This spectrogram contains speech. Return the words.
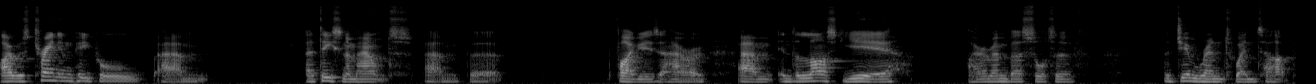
I was training people um, a decent amount um, for five years at Harrow. Um, in the last year, I remember sort of the gym rent went up,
